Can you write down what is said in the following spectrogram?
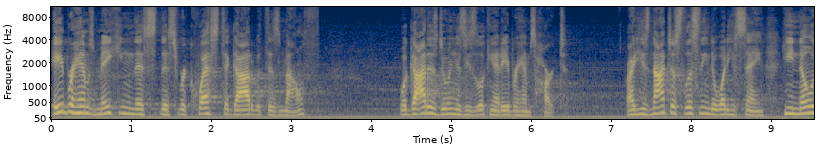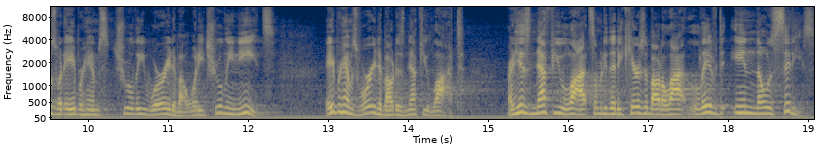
Abraham's making this, this request to God with his mouth, what God is doing is he's looking at Abraham's heart. Right? He's not just listening to what he's saying. He knows what Abraham's truly worried about, what he truly needs. Abraham's worried about his nephew Lot. Right? His nephew Lot, somebody that he cares about a lot, lived in those cities.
